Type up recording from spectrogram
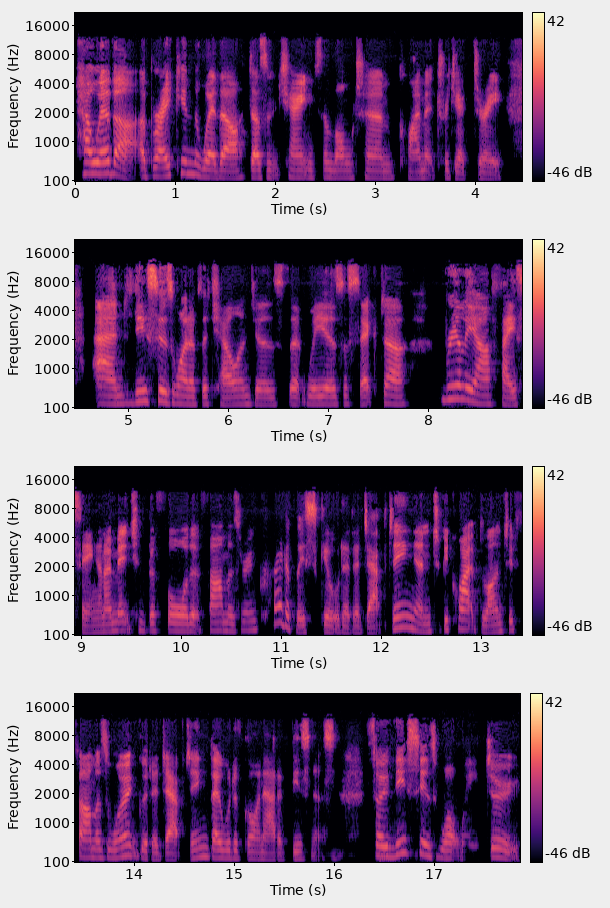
However, a break in the weather doesn't change the long term climate trajectory. And this is one of the challenges that we as a sector really are facing. And I mentioned before that farmers are incredibly skilled at adapting. And to be quite blunt, if farmers weren't good adapting, they would have gone out of business. Mm. So this is what we do.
